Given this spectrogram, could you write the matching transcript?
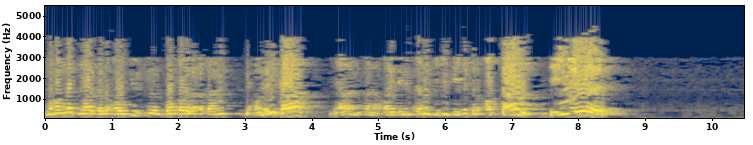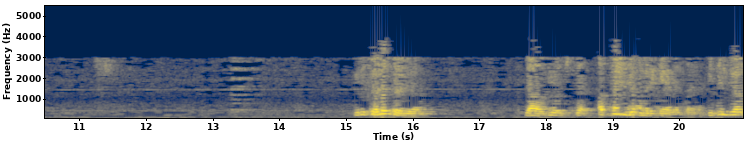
Muhammed markalı 600 bombaları atan bir Amerika yarın sana ay benim canım bizim diyecektir aptal değil. Biri şöyle söylüyor. Ya diyor işte atmayın diyor Amerika'ya vesaire. Bizim diyor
